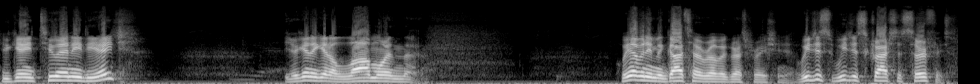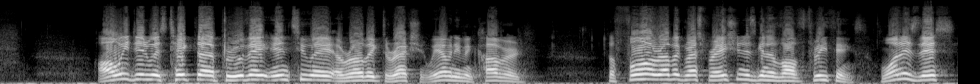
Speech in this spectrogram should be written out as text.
you gain 2 NADH. You're going to get a lot more than that. We haven't even got to aerobic respiration yet. We just we just scratched the surface. All we did was take the pyruvate into a aerobic direction. We haven't even covered. The full aerobic respiration is going to involve three things. One is this.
